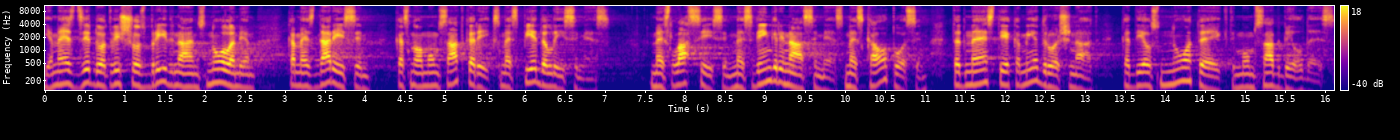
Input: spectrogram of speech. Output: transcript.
Ja mēs dzirdot visus šos brīdinājumus, nolemjam, ka mēs darīsim, kas no mums atkarīgs, mēs piedalīsimies, mēs lasīsim, mēs vingrināsimies, mēs kalposim, tad mēs tiekam iedrošināti, ka Dievs noteikti mums atbildēs.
